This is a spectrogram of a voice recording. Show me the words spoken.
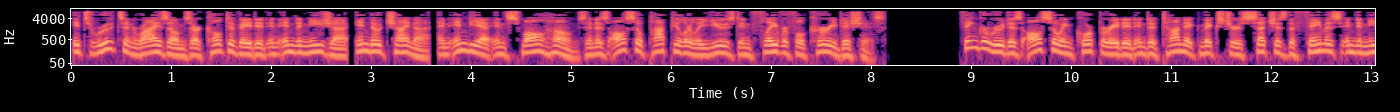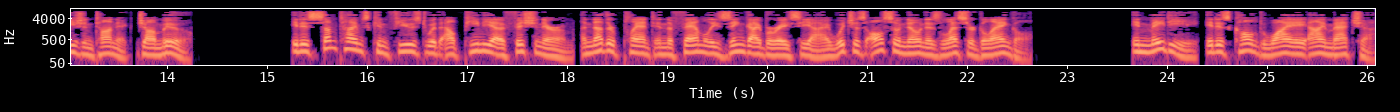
Its roots and rhizomes are cultivated in Indonesia, Indochina, and India in small homes and is also popularly used in flavorful curry dishes. Fingerroot is also incorporated into tonic mixtures such as the famous Indonesian tonic jamu. It is sometimes confused with Alpinia officinarum, another plant in the family Zingiberaceae which is also known as lesser galangal. In Meitei, it is called yai matcha.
